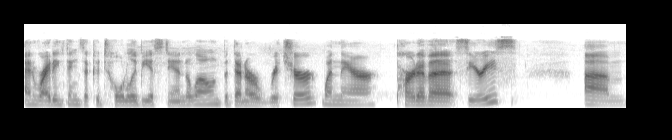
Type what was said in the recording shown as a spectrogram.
and writing things that could totally be a standalone, but then are richer when they're part of a series. Um,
